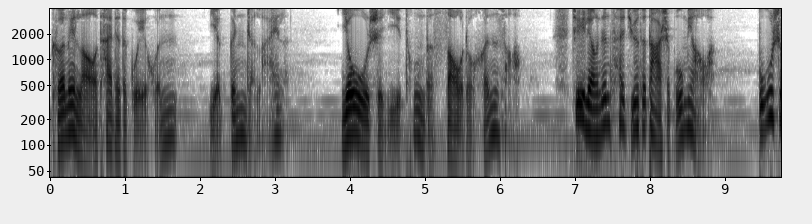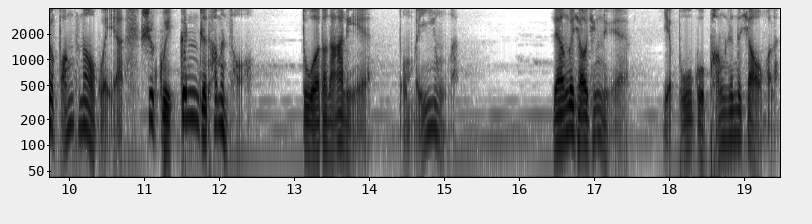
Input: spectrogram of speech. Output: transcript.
可那老太太的鬼魂。也跟着来了，又是一通的扫帚横扫，这两人才觉得大事不妙啊！不是房子闹鬼呀，是鬼跟着他们走，躲到哪里都没用啊！两个小情侣也不顾旁人的笑话了，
